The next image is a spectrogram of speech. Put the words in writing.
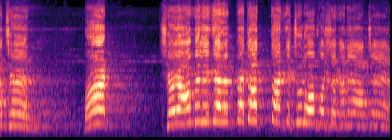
আছেন। বাট সেই আওয়ামী লীগের বেদাত্তা কিছু লোকও সেখানে আছেন।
